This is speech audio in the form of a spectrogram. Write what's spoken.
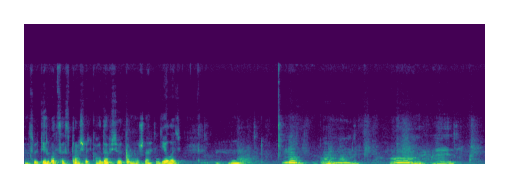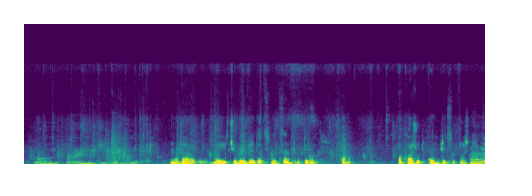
консультироваться и спрашивать, когда все это можно делать. Ну, ну да, мы реабилитационный центр, во-первых, там покажут комплекс упражнений,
